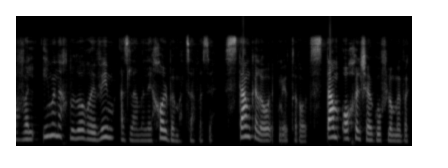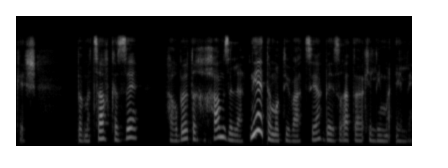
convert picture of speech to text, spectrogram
אבל אם אנחנו לא רעבים, אז למה לאכול במצב הזה? סתם קלוריות מיותרות, סתם אוכל שהגוף לא מבקש. במצב כזה, הרבה יותר חכם זה להתניע את המוטיבציה בעזרת הכלים האלה.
